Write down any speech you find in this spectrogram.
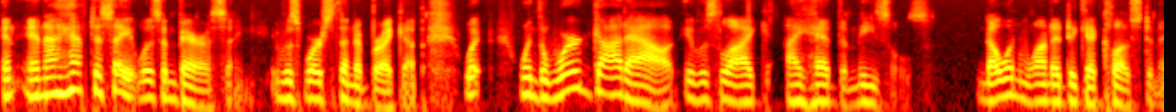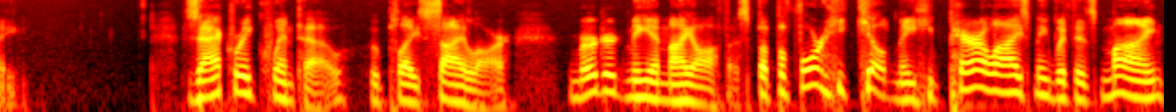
and and I have to say it was embarrassing. It was worse than a breakup. When the word got out, it was like I had the measles. No one wanted to get close to me. Zachary Quinto, who plays Sylar, murdered me in my office, but before he killed me, he paralyzed me with his mind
